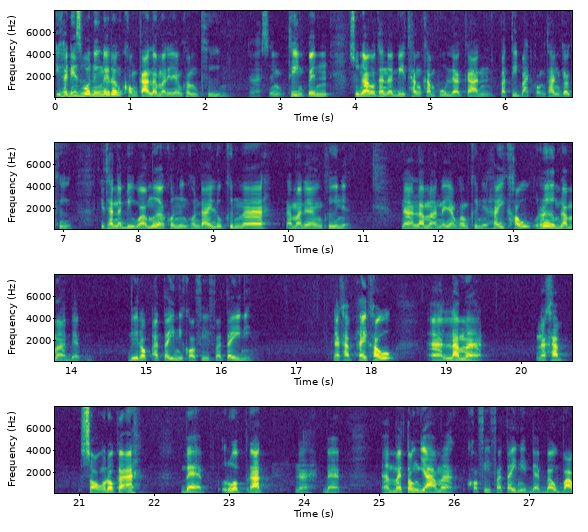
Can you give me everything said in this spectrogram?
อีกฮะดิษบทหนึ่งในเรื่องของการละหมาดในยามค่ำคืนซึ่งที่เป็นสุนนะของท่านนบีทั้งคำพูดและการปฏิบัติของท่านก็คือ ที่ท่านนบีว่าเมื่อคนหนึ่งคนใดลุกขึ้นมาละหมาดในยามค่ำคืนเนี่ยนะละหมาดในยามค่ำคืนเนี่ยให้เขาเริ่มละหมาดแบบบิรอกอัตัยนี่คอฟีฟาตัยนี่นะครับให้เขา ละหมาดนะครับสองรอกะแบบรวบรัดนะแบบไม่ต้องยาวมากคอฟีฟาไตนี่แบบเบา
